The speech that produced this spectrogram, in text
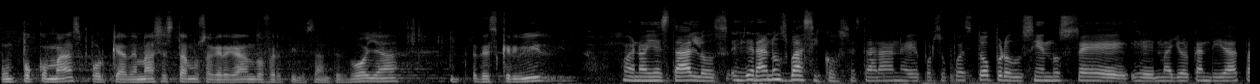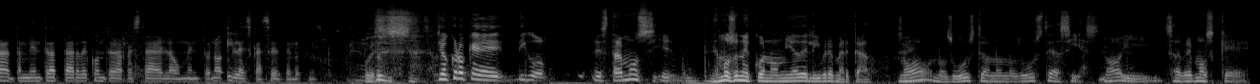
un poco más porque además estamos agregando fertilizantes. Voy a describir bueno, ahí está, los granos básicos estarán, por supuesto, produciéndose en mayor cantidad para también tratar de contrarrestar el aumento ¿no? y la escasez de los mismos. Pues, pues yo creo que, digo, estamos, eh, tenemos una economía de libre mercado, ¿no? Nos guste o no nos guste, así es, ¿no? Y sabemos que,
